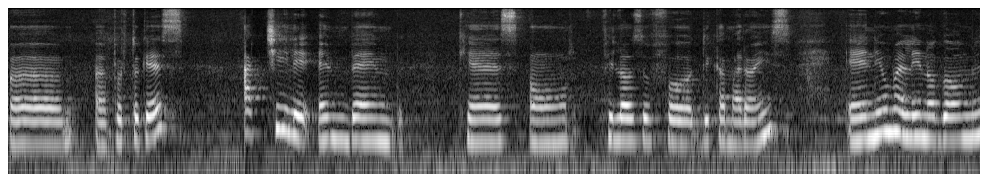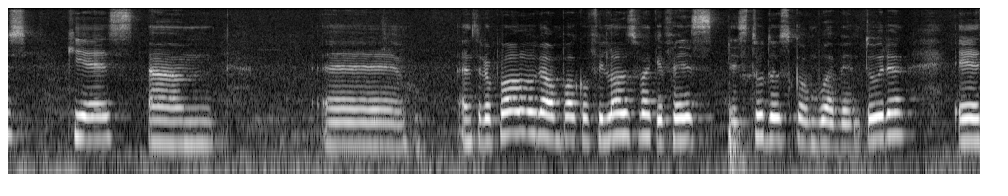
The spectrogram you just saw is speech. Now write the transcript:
uh, português, Achille Mbembe, que é um filósofo de Camarões, e Nilma Lino Gomes, que é um, é, antropóloga, um pouco filósofa, que fez estudos com Boaventura, é,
